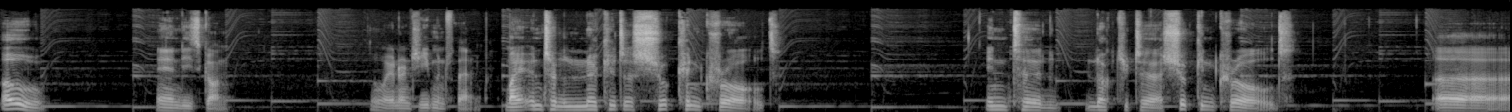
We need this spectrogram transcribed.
Oh. And he's gone. Oh, I got an achievement for that. My interlocutor shook and crawled. Interlocutor shook and crawled. Uh...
